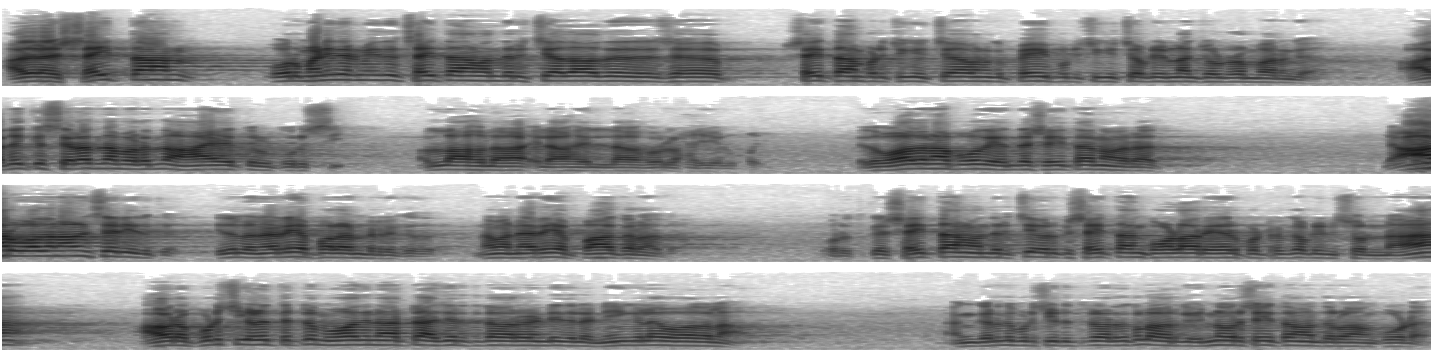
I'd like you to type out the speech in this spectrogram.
அதில் ஷைத்தான் ஒரு மனிதன் மீது சைத்தான் வந்துருச்சு அதாவது ச- சைத்தான் பிடிச்சிக்கிச்சு அவனுக்கு பேய் பிடிச்சிக்கிச்சு அப்படின்லாம் சொல்கிற பாருங்க. அதுக்கு சிறந்த மருந்து ஆயத்துல் குருசி. அல்லாஹுலா இலாஹ இல்லாஹுல் ஹையுல் கொய் இது ஓதனா போதும் எந்த சைத்தானும் வராது. யார் ஓதனாலும் சரி இதுக்கு. இதில் நிறைய பலன் இருக்குது. நம்ம நிறைய பார்க்குறோம் அது. ஒருத்தருக்கு சைத்தான் வந்துருச்சு இவருக்கு சைத்தான் கோளாறு ஏற்பட்டிருக்கு அப்படின்னு சொன்னால் அவரை பிடிச்சி இழுத்துட்டு மோதினாட்டு அஜர்த்திட்டு வர வேண்டியதில்லை. நீங்களே ஓதலாம். அங்கேருந்து பிடிச்சி எடுத்துட்டு வரதுக்குள்ள அவருக்கு இன்னொரு சைத்தான் வந்துடுவாங்க கூட.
